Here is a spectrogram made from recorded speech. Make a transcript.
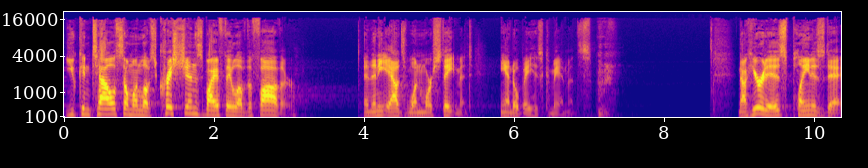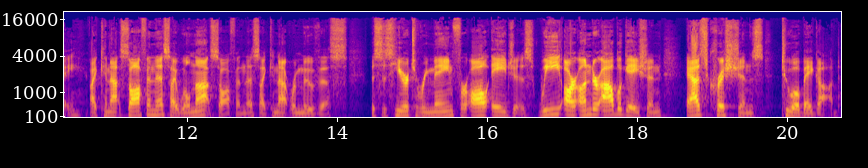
you can tell someone loves Christians by if they love the Father. And then he adds one more statement and obey his commandments. now, here it is, plain as day. I cannot soften this. I will not soften this. I cannot remove this. This is here to remain for all ages. We are under obligation as Christians to obey God.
